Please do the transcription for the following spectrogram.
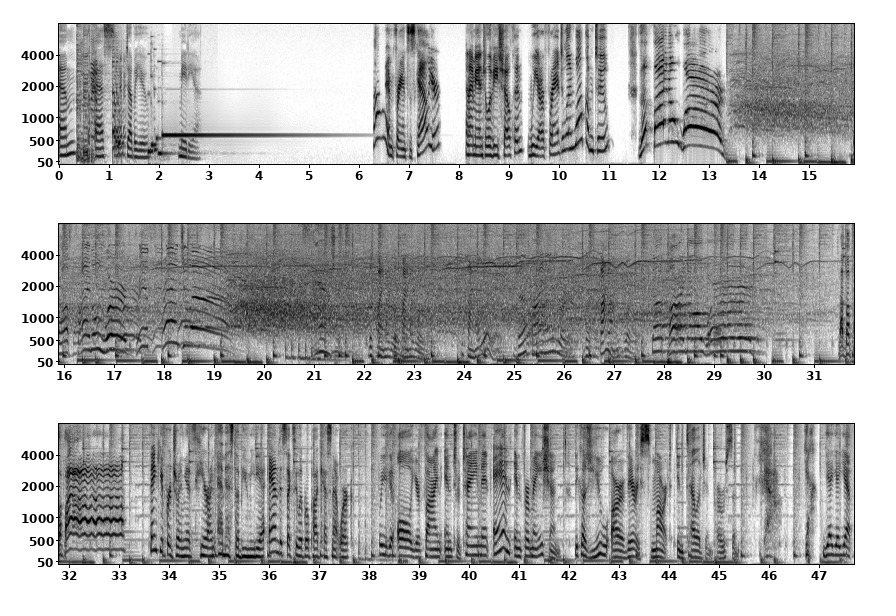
MSW Media. Hi, I'm Frances Callier. And I'm Angela V. Shelton. We are Frangela, and welcome to The Final Word. The Final Word with Frangela. Frangela. The final word. The final word. The final word. The final word. The final word. The final word. Ba ba ba. Thank you for joining us here on MSW Media and the Sexy Liberal Podcast Network. Where you get all your fine entertainment and information because you are a very smart, intelligent person. Yeah. Yeah. Yeah. Yeah. Yeah.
